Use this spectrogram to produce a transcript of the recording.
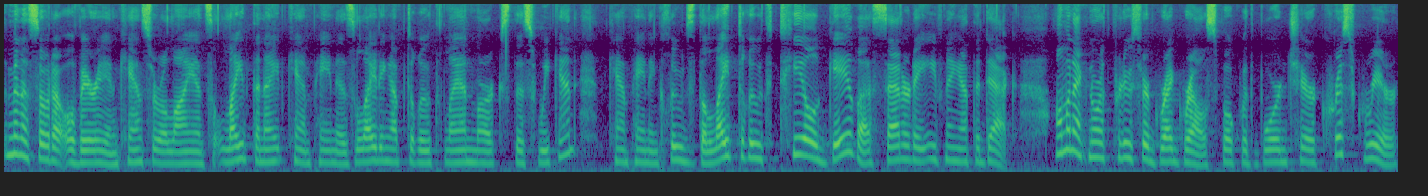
The Minnesota Ovarian Cancer Alliance Light the Night campaign is lighting up Duluth landmarks this weekend. The campaign includes the Light Duluth Teal Gala Saturday evening at the DECC. Almanac North producer Greg Grell spoke with board chair Kris Greer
